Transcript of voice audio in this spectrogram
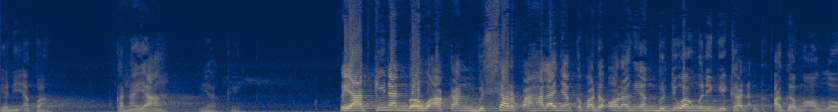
Yani apa? Karena ya yakin. Keyakinan bahwa akan besar pahalanya kepada orang yang berjuang meninggikan agama Allah.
